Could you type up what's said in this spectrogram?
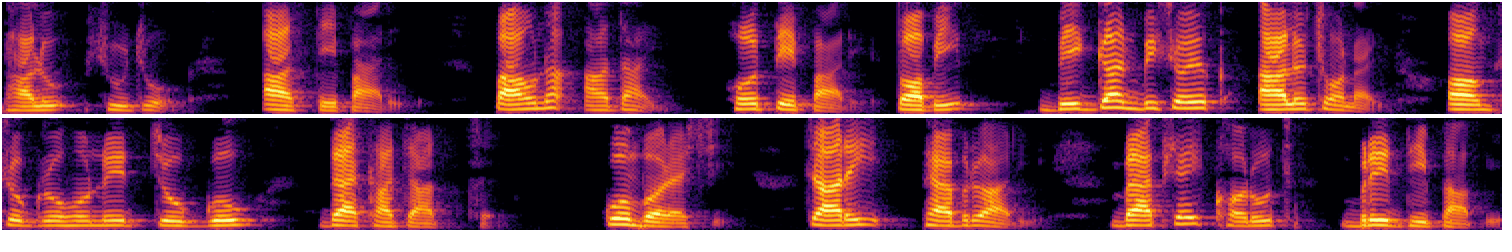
ভালো সুযোগ আসতে পারে। পাওনা আদায় হতে পারে। তবে বিজ্ঞান বিষয়ক আলোচনায় অংশগ্রহণের যোগ্যও দেখা যাচ্ছে। কুম্ভ রাশি, চারই ফেব্রুয়ারি, ব্যবসায়িক খরচ বৃদ্ধি পাবে।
